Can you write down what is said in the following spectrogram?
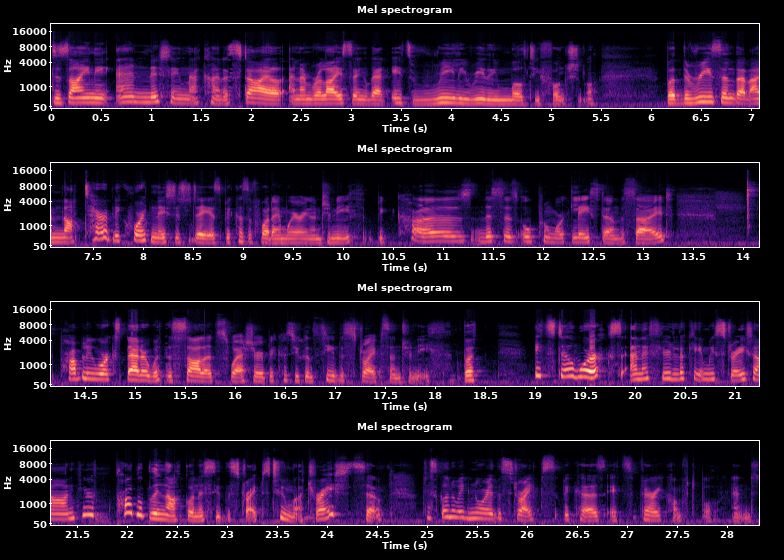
designing and knitting that kind of style and I'm realizing that it's really, really multifunctional. But the reason that I'm not terribly coordinated today is because of what I'm wearing underneath, because this is open work lace down the side. Probably works better with the solid sweater because you can see the stripes underneath. But it still works and if you're looking at me straight on you're probably not going to see the stripes too much right? So I'm just going to ignore the stripes because it's very comfortable and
